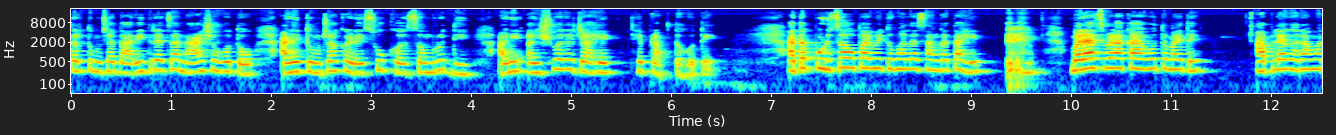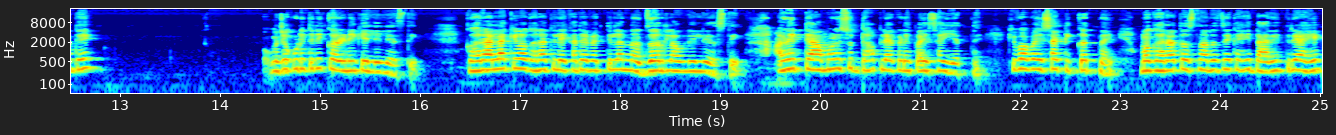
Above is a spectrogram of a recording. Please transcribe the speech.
तर तुमच्या दारिद्र्याचा नाश होतो आणि तुमच्याकडे सुख समृद्धी आणि ऐश्वर जे आहे हे प्राप्त होते. आता पुढचा उपाय मी तुम्हाला सांगत आहे. बऱ्याच वेळा काय होतं माहिती आहे आपल्या घरामध्ये म्हणजे कुणीतरी करणी केलेली असते. घराला किंवा घरातील एखाद्या व्यक्तीला नजर लावलेली असते. आणि त्यामुळे सुद्धा आपल्याकडे पैसा येत नाही किंवा पैसा टिकत नाही. मग घरात असणारं जे काही दारिद्र्य आहे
